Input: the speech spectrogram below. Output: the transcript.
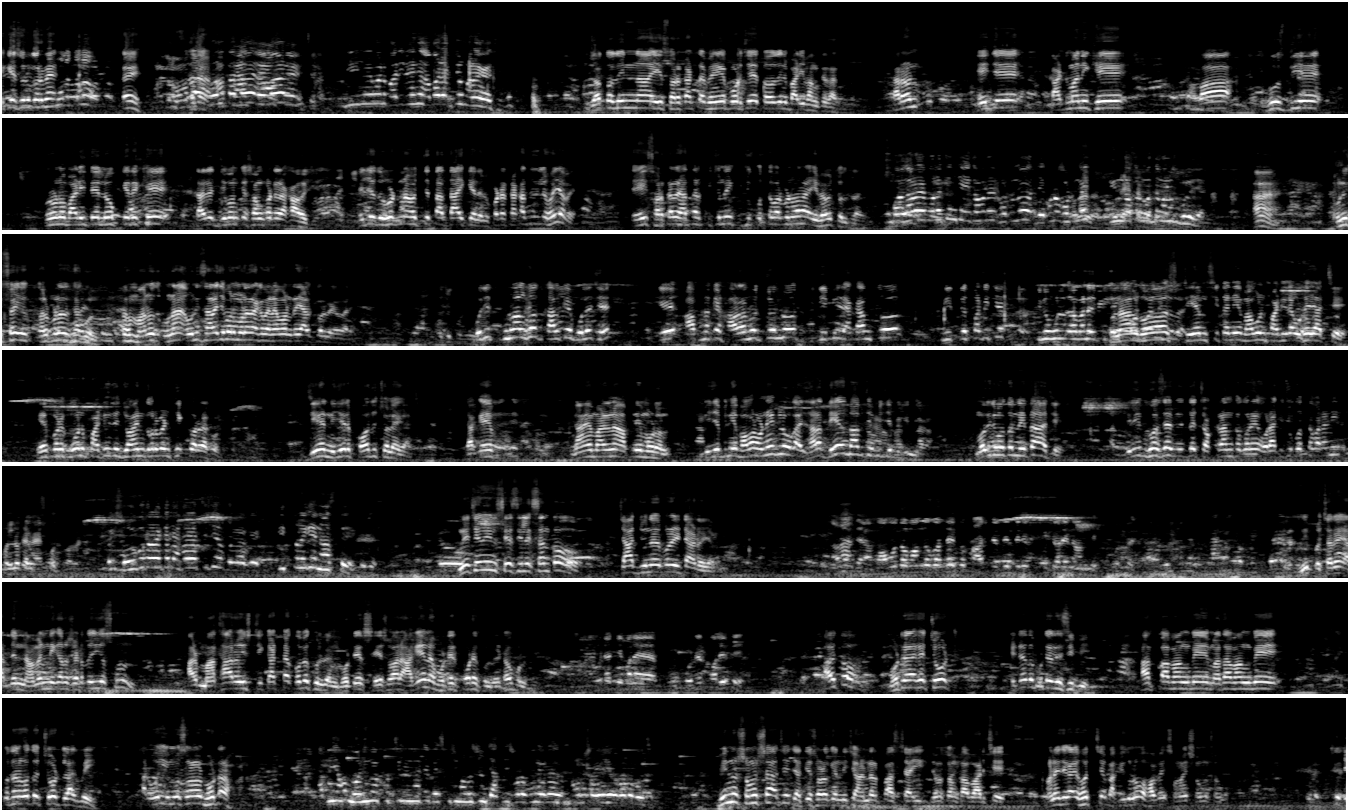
ভাই কে শুরু করবে? এই যতদিন না এই সরকারটা ভেঙে পড়ছে ততদিন বাড়ি ভাঙতে থাকবে। কারণ এই যে কাটমানি খেয়ে বা ঘুষ দিয়ে পুরোনো বাড়িতে লোককে রেখে তাদের জীবনকে সংকটে রাখা হয়েছে। এই যে দুর্ঘটনা হচ্ছে তার দায় কে নেবে? কটা টাকা দিয়ে দিলে হয়ে যাবে? এই সরকারের হাতে আর কিছু নেই কিছু করতে পারবে না ওরা এইভাবে চলতে হয়। মালারায় বলেছেন যে এই ধরনের ঘটনা যে কোনো ঘটনায় তিন দশের মধ্যে মানুষ ভুলে যায়। হ্যাঁ উনি সেই কল্পনাতে থাকুন। মানুষ উনা উনি সারা জীবন মনে রাখবেন এমন রেজাল্ট করবে এবারে। বলছি কুণাল ঘোষ কালকে বলেছে যে আপনাকে হারানোর জন্য বিজেপির একাংশ নির্দেশ পাঠিয়েছে তৃণমূল মানে কুণাল ঘোষ টিএমসিটা নিয়ে ভাবুন পার্টিটা উঠে যাচ্ছে। এরপরে কোন পার্টিতে জয়েন করবেন ঠিক করে রাখুন। যে নিজের পদ চলে গেছে। যাকে গায়ে মারে না আপনি মোড়ল। বিজেপি নিয়ে ভাবার অনেক লোক আছে সারা দেশ ভাবছে বিজেপিকে নিয়ে। মোদির মতন নেতা আছে। দিলীপ ঘোষের বিরুদ্ধে চক্রান্ত করে ওরা কিছু করতে পারেনি অন্য কেউ কিছু করতে পারে না ওই সৌগত রায়কে দেখা যাচ্ছে যে নাচতে। নেচে নিন শেষ ইলেকশন তো চার জুনের পরে রিটায়ার্ড হয়ে যাবে দাদা মমতা বন্দ্যোপাধ্যায় তো ফার্স্ট এপ্রিল থেকে প্রচারে নামবে উনি প্রচারে একদিন নামেননি কেন সেটা তো জিজ্ঞেস করুন। আর মাথার ওই স্টিকারটা কবে খুলবেন? ভোটের শেষ হওয়ার আগে না ভোটের পরে খুলবেন? এটাও বলে দিন। ওটা কি মানে ভোটের পলিসি হয়তো ভোটের আগে চোট এটা তো ভোটের রেসিপি হাত পা ভাঙবে মাথা ভাঙবে কোথাও না কোথাও চোট লাগবেই। আর ওই ইমোশনাল ভোট আর হবে না। সমস্যা ভিন্ন সমস্যা আছে, জাতীয় সড়কের নিচে আন্ডারপাস চাই, জনসংখ্যা বাড়ছে, অনেক জায়গায় হচ্ছে, বাকিগুলোও হবে সময়ের সঙ্গে সঙ্গে।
